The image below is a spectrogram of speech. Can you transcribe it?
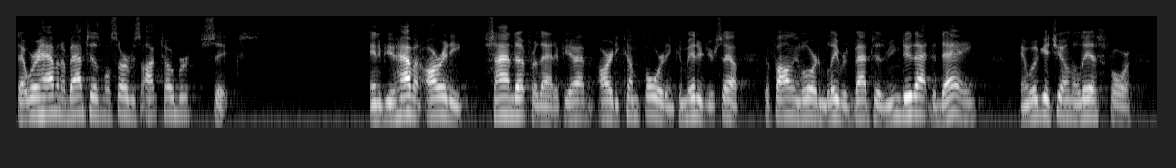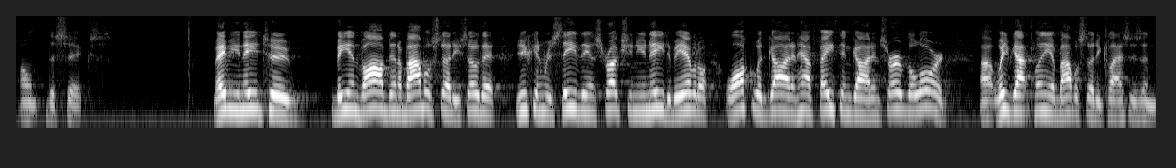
that we're having a baptismal service October 6th. And if you haven't already signed up for that, if you haven't already come forward and committed yourself to following the Lord in believers' baptism, you can do that today, and we'll get you on the list for on the 6th. Maybe you need to be involved in a Bible study so that you can receive the instruction you need to be able to walk with God and have faith in God and serve the Lord. Uh, we've got plenty of Bible study classes, and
